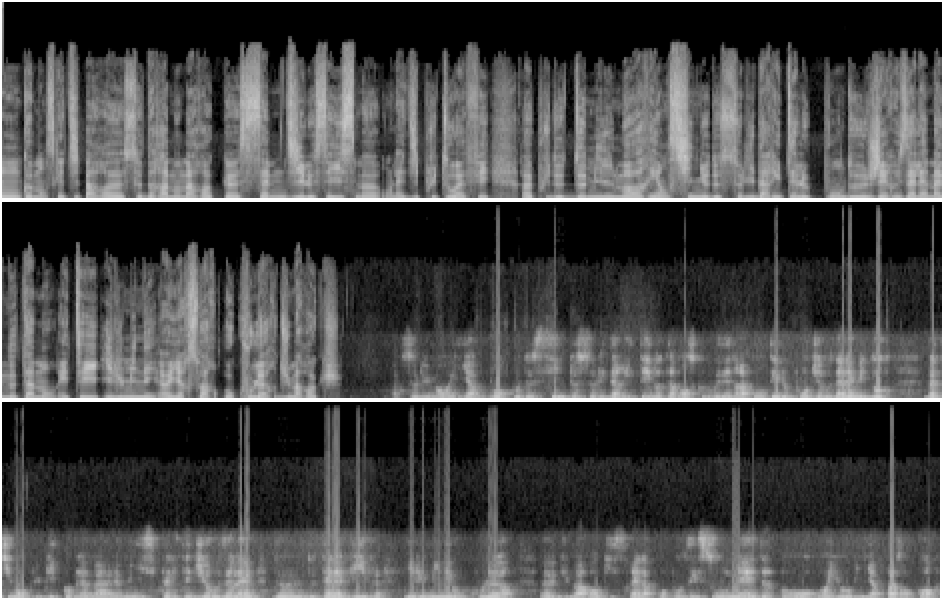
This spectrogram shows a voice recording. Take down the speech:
On commence, Cathy, par euh, ce drame au Maroc euh, samedi. Le séisme, euh, on l'a dit plus tôt, a fait plus de 2000 morts et en signe de solidarité, le pont de Jérusalem a notamment été illuminé hier soir aux couleurs du Maroc. Absolument, il y a beaucoup de signes de solidarité, notamment ce que vous venez de raconter, le pont de Jérusalem et d'autres bâtiments publics comme la, municipalité de Jérusalem, de, Tel Aviv, illuminés aux couleurs du Maroc. Israël a proposé son aide au royaume. Il n'y a pas encore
